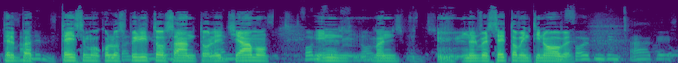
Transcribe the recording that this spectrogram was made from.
del battesimo con lo Spirito Santo. Leggiamo in, nel versetto 29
